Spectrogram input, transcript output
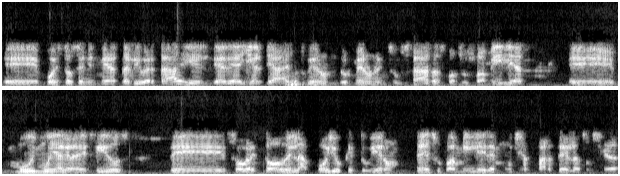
eh, puestos en inmediata libertad y el día de ayer ya estuvieron, durmieron en sus casas con sus familias, eh, muy, muy agradecidos de, sobre todo del apoyo que tuvieron de su familia y de mucha parte de la sociedad.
